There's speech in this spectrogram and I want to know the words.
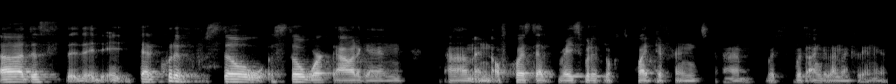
uh, this it, that could have still still worked out again. Um, and of course, that race would have looked quite different um, with with Angela Merkel in it.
